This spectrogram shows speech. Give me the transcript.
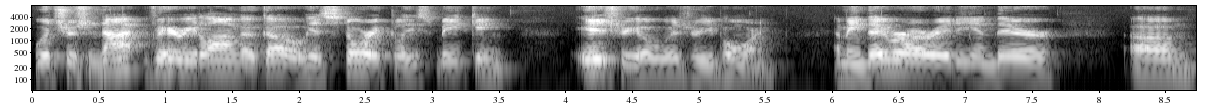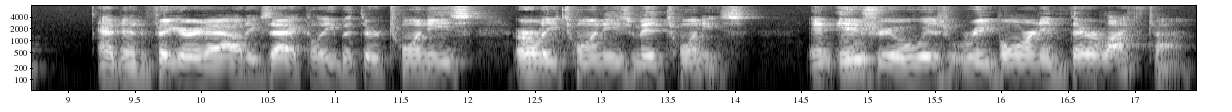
which was not very long ago, historically speaking, Israel was reborn. I mean, they were already in their, um, I didn't figure it out exactly, but their 20s, early 20s, mid 20s. And Israel was reborn in their lifetime.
